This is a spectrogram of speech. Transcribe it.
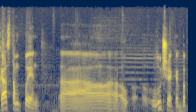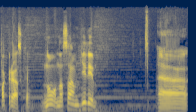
Custom Paint. А, Лучшая как бы покраска. Но на самом деле э,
